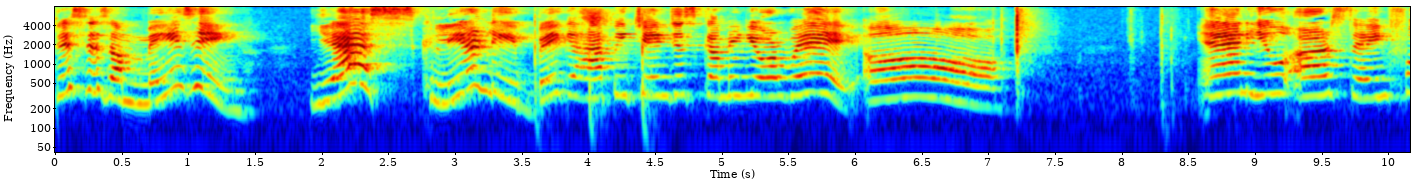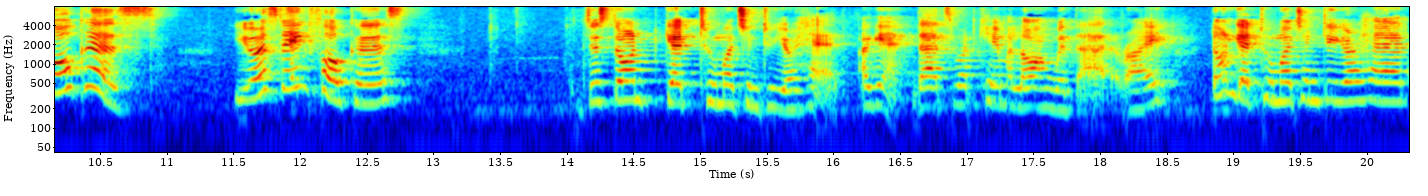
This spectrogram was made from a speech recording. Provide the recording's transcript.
This is amazing. Yes, clearly big happy changes coming your way. Oh. And you are staying focused. You are staying focused. Just don't get too much into your head. Again that's what came along with that right? Don't get too much into your head.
